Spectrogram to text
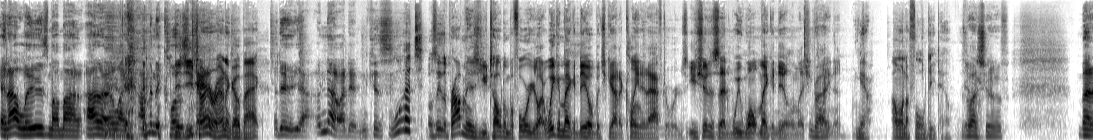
And I lose my mind. I know, like I'm in the closed. Did you turn around and go back? I do, yeah. No, I didn't, because What? Well, see, the problem is you told them before. You're like, "We can make a deal, but you got to clean it afterwards." You should have said, "We won't make a deal unless you Right. clean it." Yeah. I want a full detail. That's what I should have. But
